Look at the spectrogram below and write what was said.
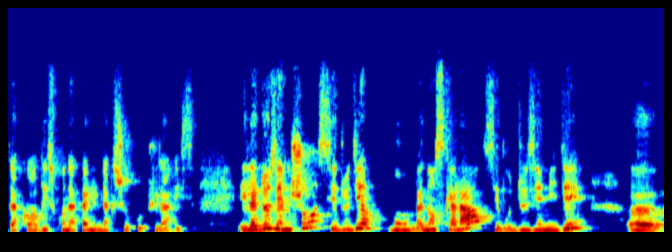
d'accorder ce qu'on appelle une action populariste. Et la deuxième chose, c'est de dire, bon, ben dans ce cas-là, c'est deuxième idée, euh,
